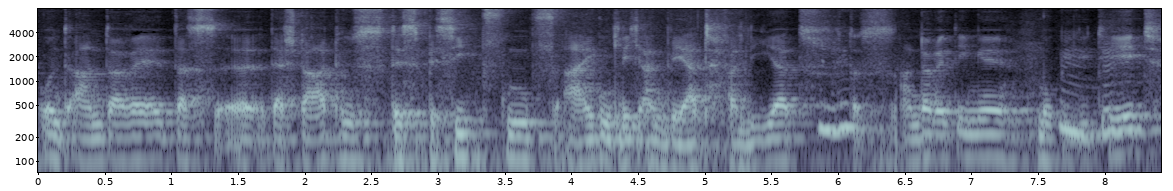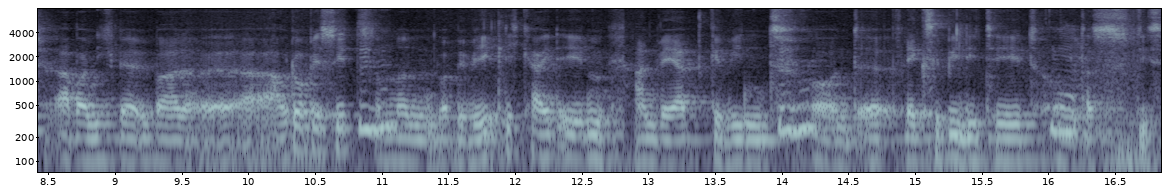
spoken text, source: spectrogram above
und andere, dass äh, der Status des Besitzens eigentlich an Wert verliert. Mhm. Dass andere Dinge, Mobilität, mhm. aber nicht mehr über äh, Autobesitz, mhm. sondern über Beweglichkeit eben an Wert gewinnt mhm. und äh, Flexibilität und ja. dass diese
